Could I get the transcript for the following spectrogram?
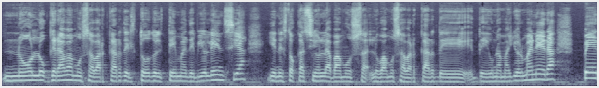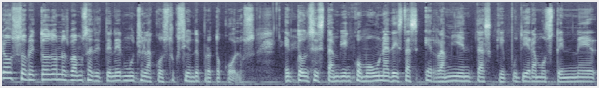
no lográbamos abarcar del todo el tema de violencia y en esta ocasión la vamos lo vamos a abarcar de, de una mayor manera, pero sobre todo nos vamos a detener mucho en la construcción de protocolos. Entonces también como una de estas herramientas que pudiéramos tener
